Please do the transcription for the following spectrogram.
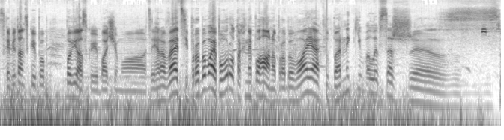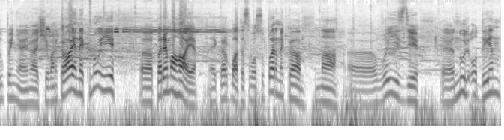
З капітанською по- пов'язкою бачимо цей гравець і пробиває по воротах непогано пробиває суперників, але все ж е, зупиняє м'яч Іван Крайник. Ну і е, перемагає е, Карпати свого суперника на е, виїзді е, 0-1.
